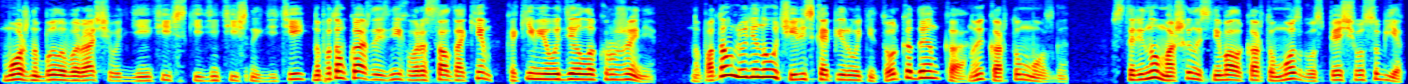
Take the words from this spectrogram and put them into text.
можно было выращивать генетически идентичных детей, но потом каждый из них вырастал таким, каким его делало окружение. Но потом люди научились копировать не только ДНК, но и карту мозга. В старину машина снимала карту мозга у спящего субъекта.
